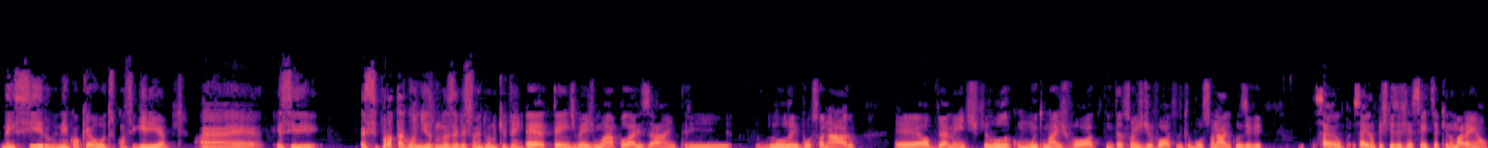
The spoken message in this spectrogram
nem Ciro, nem qualquer outro conseguiria é, esse, esse protagonismo nas eleições do ano que vem. É, tende mesmo a polarizar entre Lula e Bolsonaro. É, obviamente que Lula com muito mais votos, intenções de voto do que o Bolsonaro, inclusive saiu, saíram pesquisas recentes aqui no Maranhão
